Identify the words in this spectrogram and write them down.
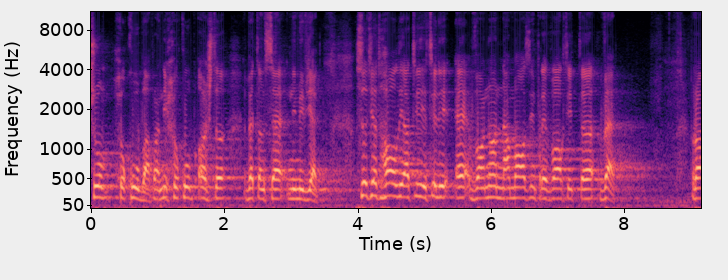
shumë hukuba. Pra një hukub është vetëm se një mijë vjet. Si do të jetë halli i atij i cili e vanon namazin prej vaktit të vet. Pra,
